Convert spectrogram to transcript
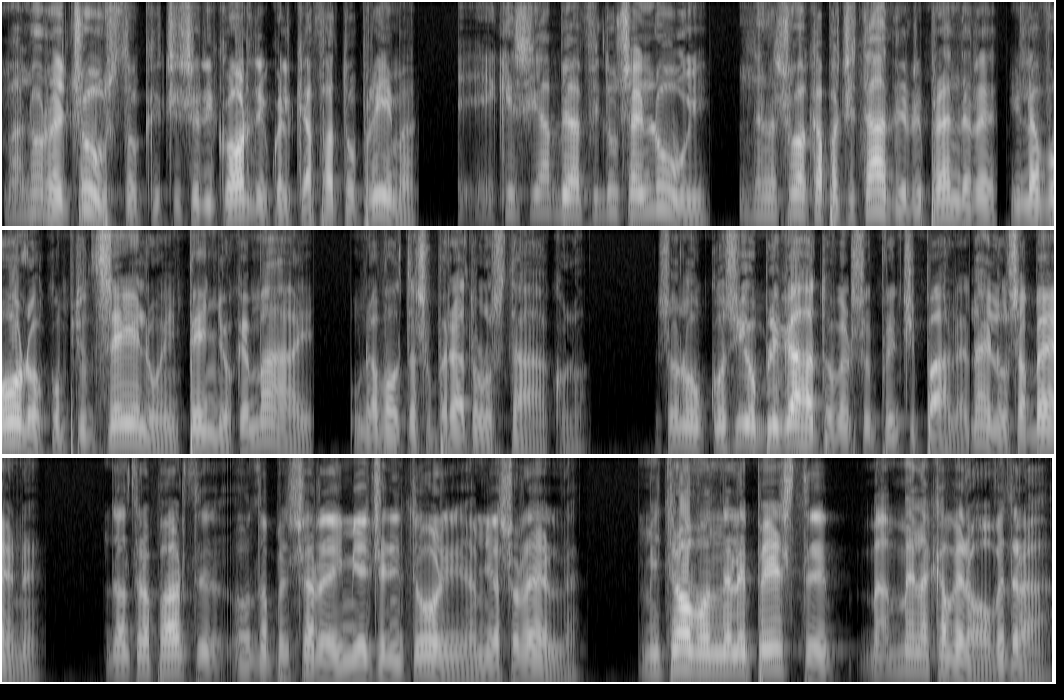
ma allora è giusto che ci si ricordi quel che ha fatto prima e che si abbia fiducia in lui, nella sua capacità di riprendere il lavoro con più zelo e impegno che mai, una volta superato l'ostacolo. Sono così obbligato verso il principale, lei lo sa bene. D'altra parte ho da pensare ai miei genitori e a mia sorella. Mi trovo nelle peste, ma me la caverò, vedrà.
